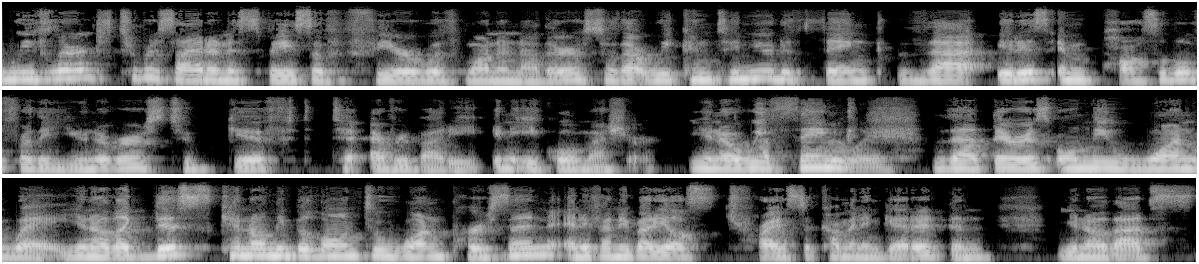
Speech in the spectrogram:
we've learned to reside in a space of fear with one another so that we continue to think that it is impossible for the universe to gift to everybody in equal measure. You know, we Absolutely. think that there is only one way, you know, like this can only belong to one person. And if anybody else tries to come in and get it, then, you know, that's,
